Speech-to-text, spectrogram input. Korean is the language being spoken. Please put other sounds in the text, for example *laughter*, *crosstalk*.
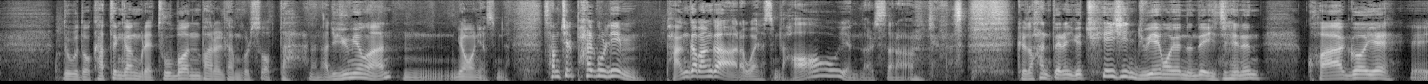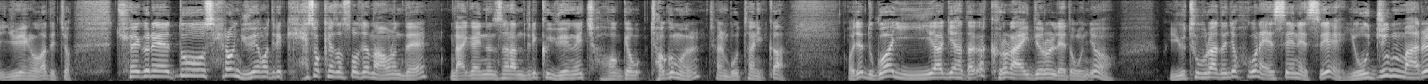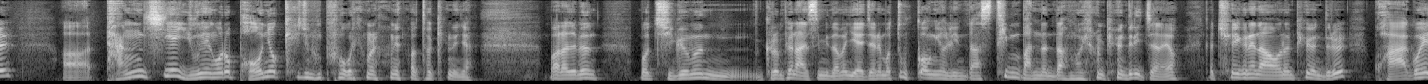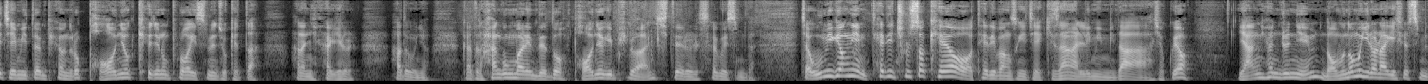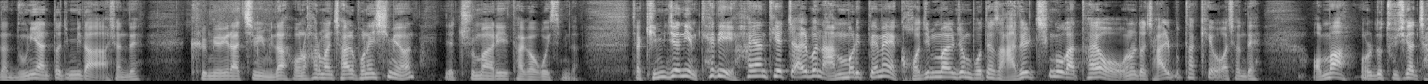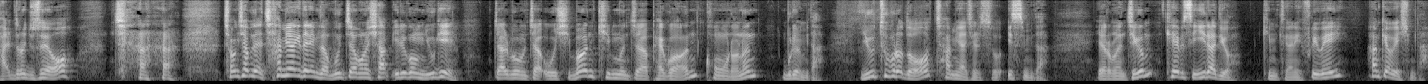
누구도 같은 강물에 두 번 발을 담글 수 없다 하는 아주 유명한 음, 명언이었습니다. 3789님 반가 반가라고 하셨습니다. 아우 옛날 사람. *laughs* 그래도 한때는 이게 최신 유행어였는데 이제는 과거의 유행어가 됐죠. 최근에도 새로운 유행어들이 계속해서 쏟아 나오는데 나이가 있는 사람들이 그 유행어에 적용, 적응을 잘 못하니까 어제 누가 이야기하다가 그런 아이디어를 내더군요. 유튜브라든지 혹은 SNS에 요즘 말을 아, 당시의 유행어로 번역해주는 프로그램을 하면 *laughs* 어떻겠느냐. 말하자면 뭐 지금은 그런 표현 안 씁니다만 예전에 뭐 뚜껑이 열린다, 스팀 받는다 뭐 이런 *laughs* 표현들이 있잖아요. 그러니까 최근에 나오는 표현들을 과거에 재미있던 표현으로 번역해주는 프로가 있으면 좋겠다 하는 *laughs* 이야기를 하더군요. 같은 한국말인데도 번역이 필요한 시대를 살고 있습니다. 자, 우미경님, 테디 출석해요. 테디 방송이 제 기상 알림입니다. 하셨고요. 양현주님, 너무너무 일어나기 싫습니다. 눈이 안 떠집니다. 하셨는데, 금요일 아침입니다. 오늘 하루만 잘 보내시면 이제 주말이 다가오고 있습니다. 자, 김지현님, 테디, 하얀 티에 짧은 앞머리 때문에 거짓말 좀 보태서 아들 친구 같아요. 오늘도 잘 부탁해요. 하셨는데, 엄마, 오늘도 2시간 잘 들어주세요. *laughs* 자, 청취자분들 참여하게 됩니다. 문자번호 샵 1061, 짧은 문자 50원, 긴 문자 100원, 콩으로는 무료입니다. 유튜브로도 참여하실 수 있습니다. 여러분은 지금 KBS 2라디오, 김태훈의 프리웨이 함께하고 계십니다.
